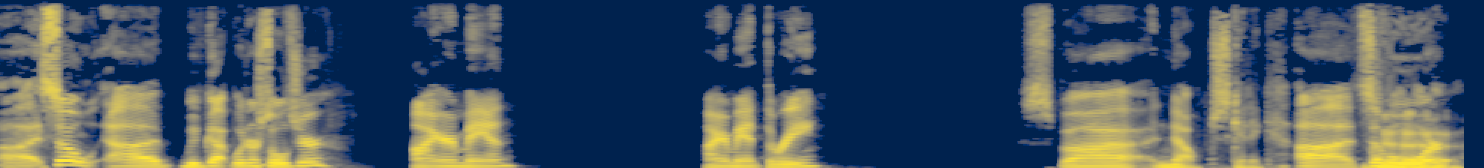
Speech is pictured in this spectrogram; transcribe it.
Uh, so uh, we've got Winter Soldier, Iron Man, Iron Man three, Spy. No, just kidding. Uh, Civil War,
